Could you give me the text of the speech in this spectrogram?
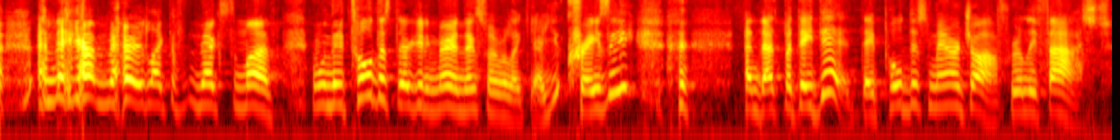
and they got married like the next month. And when they told us they're getting married next month, we were like, Are you crazy? and that's, but they did. They pulled this marriage off really fast.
